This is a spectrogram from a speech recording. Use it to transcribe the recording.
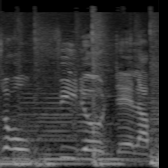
Border, here comes old Fido de la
